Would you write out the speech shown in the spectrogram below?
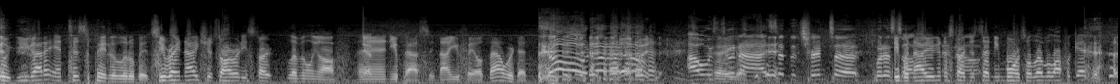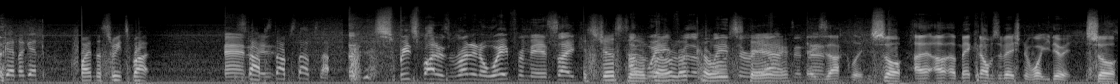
Look, you gotta anticipate a little bit. See, right now you should already start leveling off, Yep. and you passed it. Now you failed. Now we're dead. No, no, no, no. I was There doing that. I set the trim to put us See, but now you're gonna start now- descending more, so level off again, again, again. Find the sweet spot. Man, Stop, it- stop, stop, stop. The sweet spot is running away from me. It's like It's just a I'm waiting roller for the plane to coaster. react. Exactly. So I, I- I'll make an observation of what you're doing. So,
